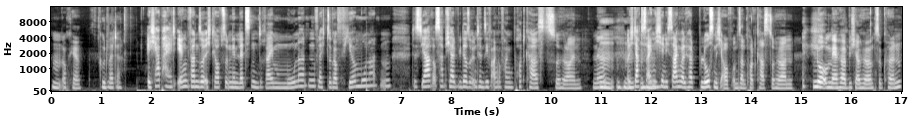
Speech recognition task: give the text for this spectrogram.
Hm, okay. Gut, weiter. Ich habe halt irgendwann so, ich glaube, so in den letzten drei Monaten, vielleicht sogar vier Monaten des Jahres, habe ich halt wieder so intensiv angefangen, Podcasts zu hören. Ne? Mhm, Und ich darf das mhm. eigentlich hier nicht sagen, weil hört bloß nicht auf, unseren Podcast zu hören, nur um mehr Hörbücher hören zu können.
